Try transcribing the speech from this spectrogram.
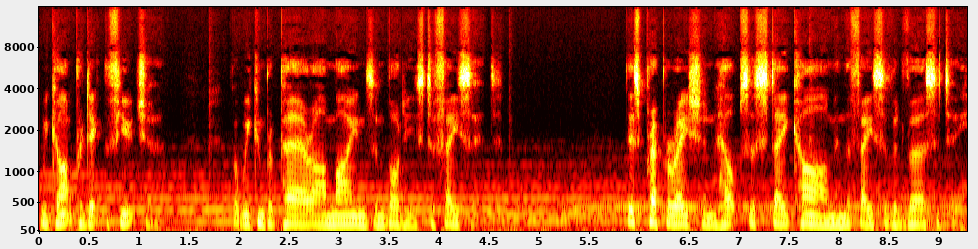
We can't predict the future, but we can prepare our minds and bodies to face it. This preparation helps us stay calm in the face of adversity.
